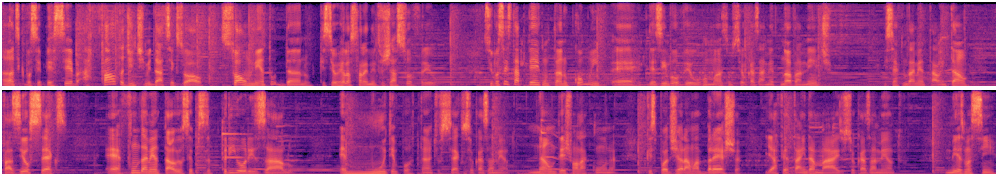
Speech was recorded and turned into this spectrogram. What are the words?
Antes que você perceba, a falta de intimidade sexual só aumenta o dano que seu relacionamento já sofreu. Se você está perguntando como é, desenvolver o romance no seu casamento novamente, isso é fundamental. Então, fazer o sexo é fundamental e você precisa priorizá-lo. É muito importante o sexo no seu casamento. Não deixe uma lacuna, porque isso pode gerar uma brecha e afetar ainda mais o seu casamento. Mesmo assim,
